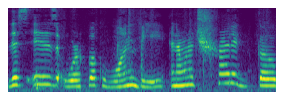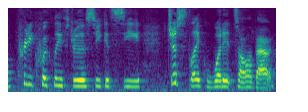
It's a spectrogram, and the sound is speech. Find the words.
This is workbook 1B, and I want to try to go pretty quickly through this so you can see just like what it's all about.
